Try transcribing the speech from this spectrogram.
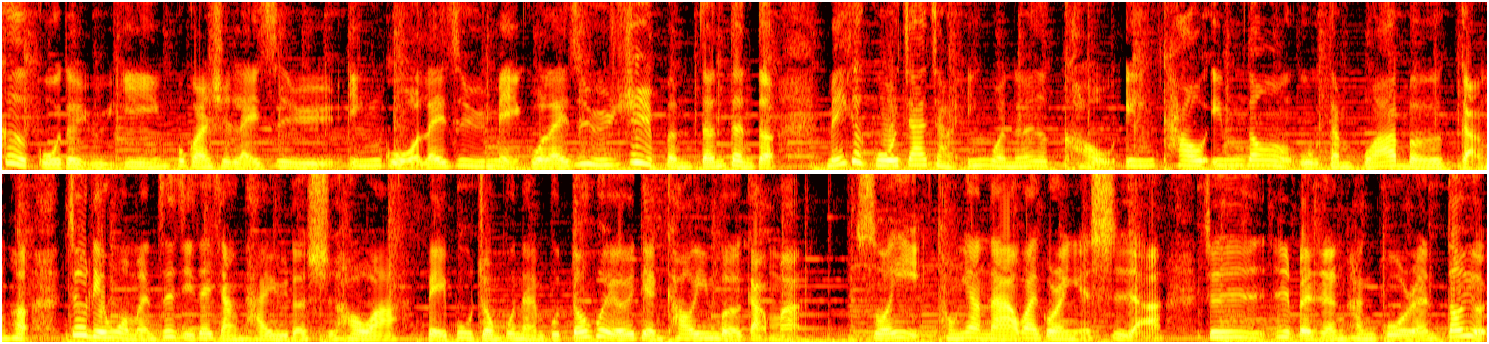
各国的语音，不管是来自于英国、来自于美国、来自于日本等等的每一个国家讲英文的那个口音、口音都有淡薄不同哈。就连我们自己在讲台语的时候啊，北部、中部、南部都会有一点口音不港嘛。所以同样的啊，外国人也是啊，就是日本人、韩国人都有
